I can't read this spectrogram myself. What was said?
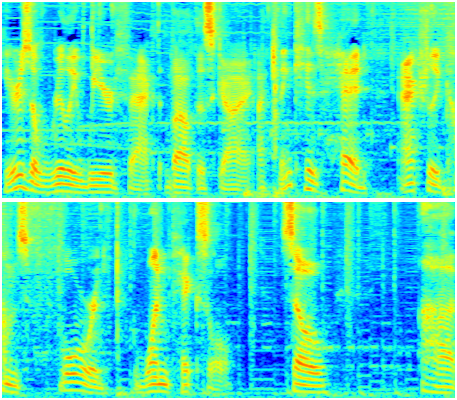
here's a really weird fact about this guy. I think his head actually comes forward one pixel. So uh,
